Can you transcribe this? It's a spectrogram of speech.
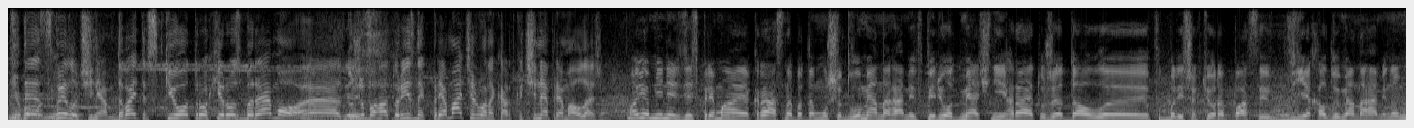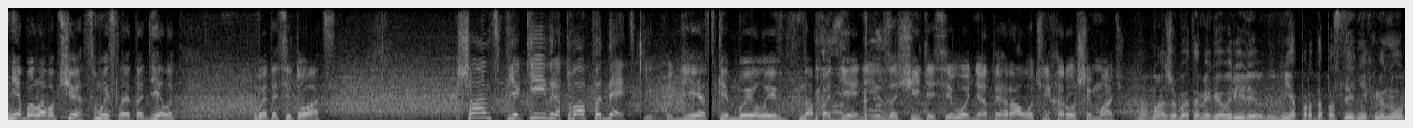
последнего іде з момента. вилученням. Давайте все-таки його трохи розберемо. Е, здесь- Дуже багато різних. Пряма червона картка чи не пряма, Олеже? Мое мнение здесь прямая красная, потому что двумя ногами вперед мяч не играет. Уже отдал э, футболист Шахтера пас и въехал двумя ногами. Но не было вообще смысла это делать в этой ситуации. Шанс, в який врятував Федецький. Детский был и в нападении, и в защите сегодня. Отыграл очень хороший матч. А Мы же об этом и говорили. Днепр до последних минут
